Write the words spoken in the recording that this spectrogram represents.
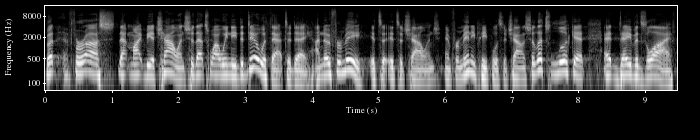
But for us, that might be a challenge, so that's why we need to deal with that today. I know for me, it's a, it's a challenge, and for many people, it's a challenge. So let's look at, at David's life.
